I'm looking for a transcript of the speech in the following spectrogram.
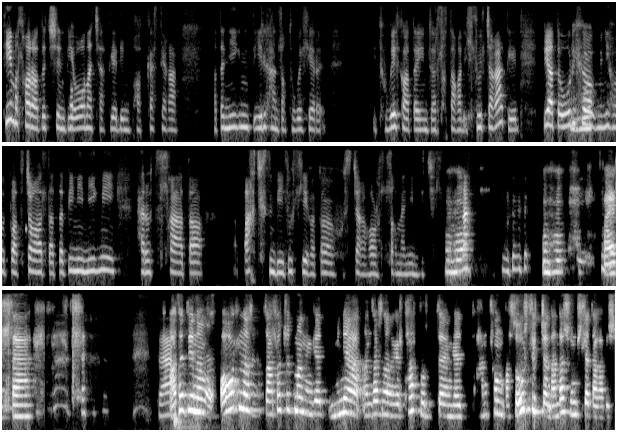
Тийм болохоор одоо жишээ нь би ууна чат гэдэг энэ подкастыгаа одоо нийгэмд эрэх хандлага түгээхээр түгээх одоо ийм зорилготойгоор эхлүүлж байгаа. Тэгээд би одоо өөрийнхөө миний хувьд бодож байгаа бол одоо биний нийгмийн хариуцлага одоо багч гэсэн биелүүлэхийг одоо хүсэж байгаа оролдлого маань юм гэж хэлмээр байна. Аа. Баярлаа. За. Одоо тийм уулнаас залуучууд маань ингээд миний анзаарснаар ингээд тал бүрдээ ингээд хандлага нь бас өөрчлөгдөж байгаа дандаа шүмжлээд байгаа биш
